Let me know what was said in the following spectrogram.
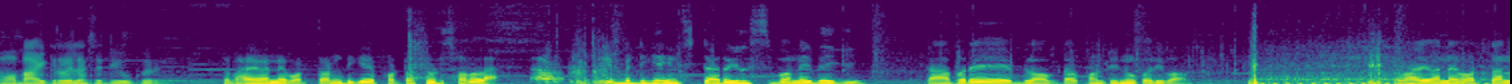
आम बैक रहा से भाई मैंने बर्तमान टे फटोसुट सरला इनस्टा रिल्स बनई देगी ब्लगटा कंटिन्यू करवा भाई मैंने बर्तमान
